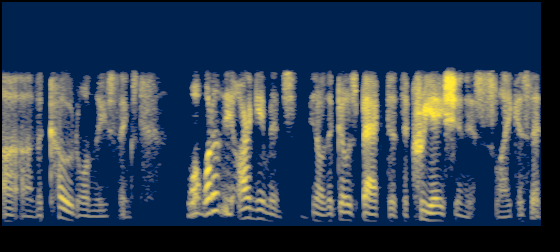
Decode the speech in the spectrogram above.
uh, uh, the code on these things. Well, one of the arguments, you know, that goes back to the creationists, like, is that,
